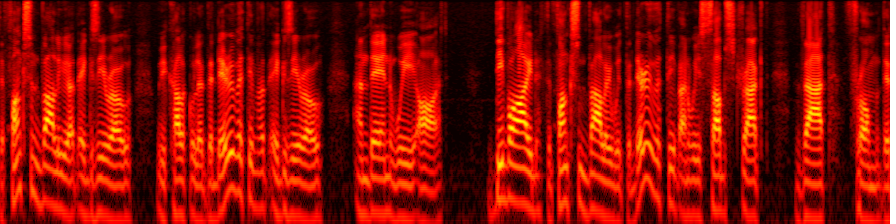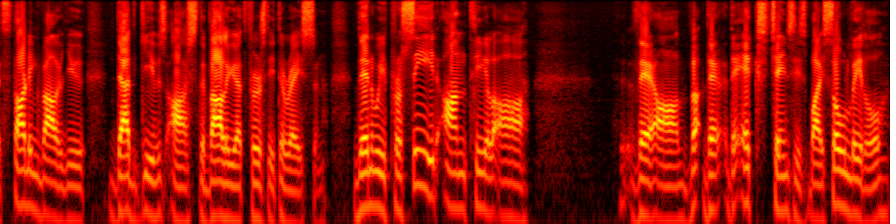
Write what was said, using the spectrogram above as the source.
the function value at x0, we calculate the derivative at x0 and then we uh, divide the function value with the derivative and we subtract that from the starting value that gives us the value at first iteration. Then we proceed until uh, there are the, the x changes by so little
